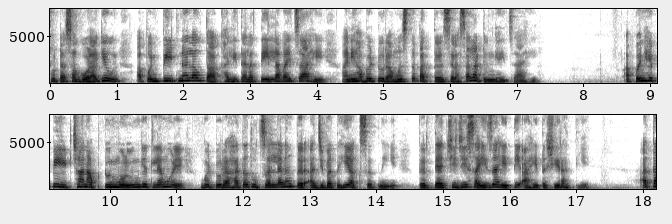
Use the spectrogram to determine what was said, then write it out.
छोटासा गोळा घेऊन आपण पीठ न लावता खाली त्याला तेल लावायचं आहे आणि हा भटुरा मस्त पातळसर असा लाटून घ्यायचा आहे. आपण हे पीठ छान आपटून मळून घेतल्यामुळे भटुरा हातात उचलल्यानंतर अजिबातही आकसत नाही आहे तर त्याची जी साईज आहे ती आहे तशी राहते आता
